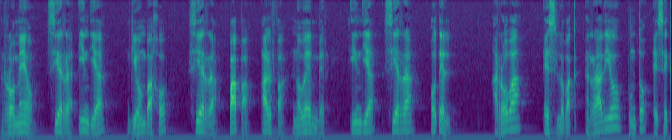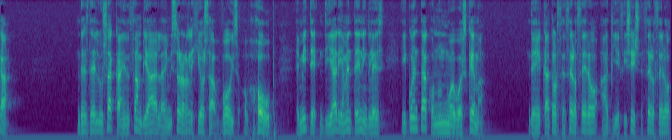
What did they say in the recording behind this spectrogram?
Romeo Sierra India guion bajo Sierra Papa Alfa November India Sierra Hotel arroba eslovacradio.sk. Desde Lusaka, en Zambia, la emisora religiosa Voice of Hope emite diariamente en inglés y cuenta con un nuevo esquema, de 1400 a 1600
